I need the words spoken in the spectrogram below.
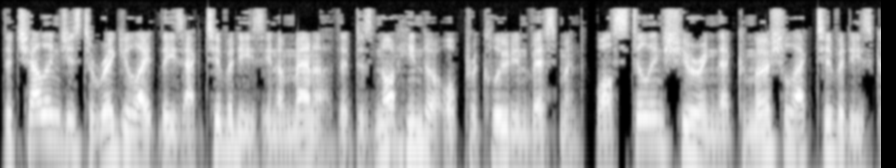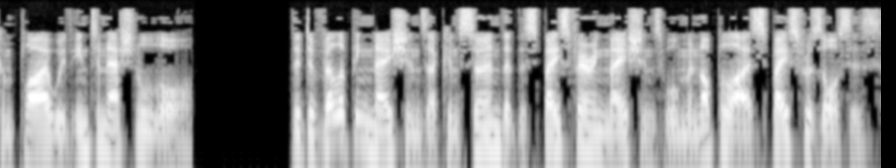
The challenge is to regulate these activities in a manner that does not hinder or preclude investment, while still ensuring that commercial activities comply with international law. The developing nations are concerned that the spacefaring nations will monopolize space resources.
